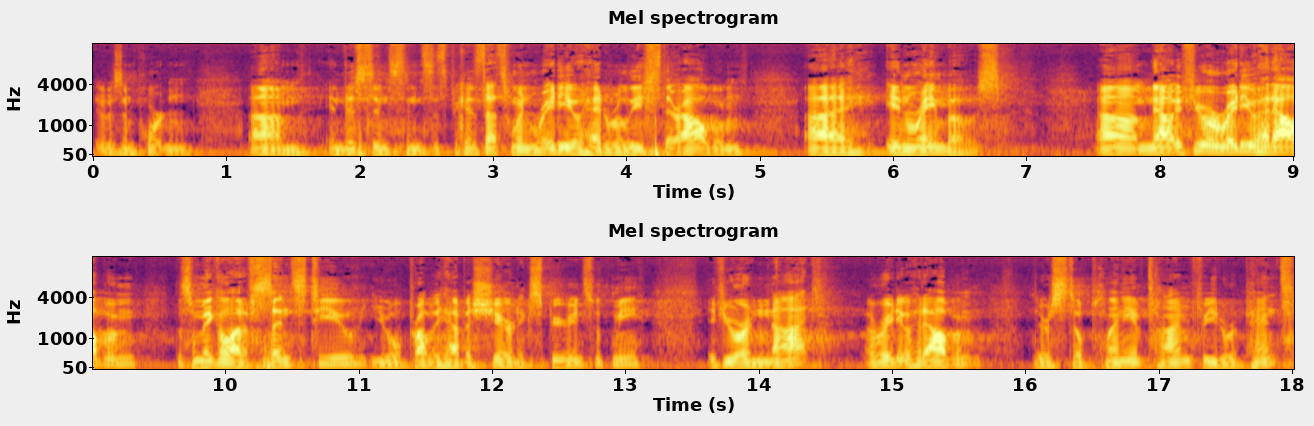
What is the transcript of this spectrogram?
it was important um, in this instance. It's because that's when Radiohead released their album uh, "In Rainbows." Um, now, if you're a Radiohead album, this will make a lot of sense to you. You will probably have a shared experience with me. If you are not a Radiohead album, there's still plenty of time for you to repent.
